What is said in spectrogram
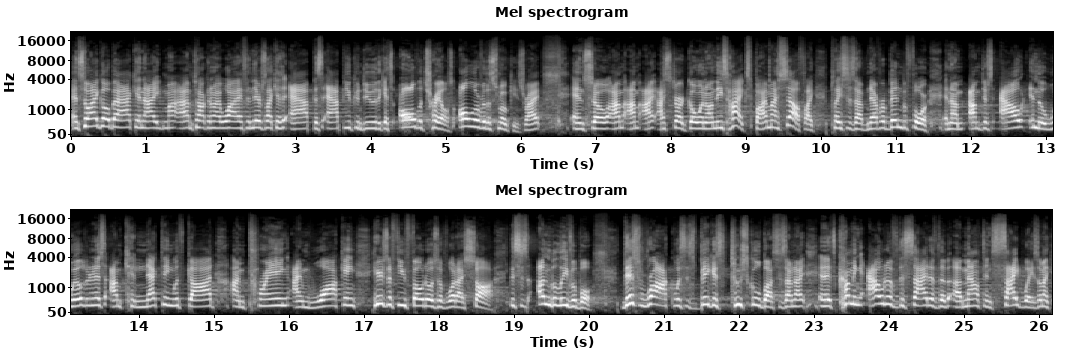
And so I go back and I, am talking to my wife, and there's like an app, this app you can do that gets all the trails all over the Smokies, right? And so I'm, I'm, i start going on these hikes by myself, like places I've never been before. And I'm, I'm just out in the wilderness. I'm connecting with God. I'm praying. I'm walking. Here's a few photos of what I saw. This is unbelievable. This rock was as big as two school buses. I'm not, and it's coming out of the side of the uh, mountain sideways. I'm like,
